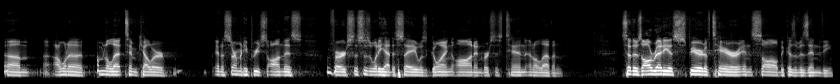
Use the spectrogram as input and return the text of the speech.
um, I want to, I'm going to let Tim Keller, in a sermon he preached on this verse, this is what he had to say was going on in verses 10 and 11. So there's already a spirit of terror in Saul because of his envy.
